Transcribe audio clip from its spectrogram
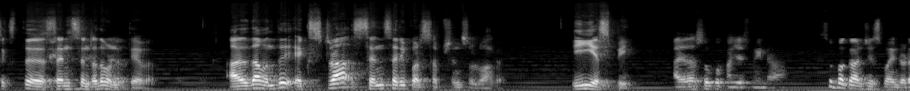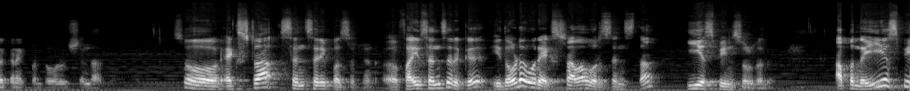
சிக்ஸ்த்து சென்ஸ்ன்றது ஒன்று தேவை. அதுதான் வந்து எக்ஸ்ட்ரா சென்சரி பர்செப்ஷன் சொல்லுவாங்க. E இஎஸ்பி அதுதான் சூப்பர் கான்சியஸ் மைண்டா சூப்பர் கான்ஷியஸ் மைண்டோட கனெக்ட் பண்ணுற ஒரு விஷயம் தான் அது. So extra sensory perception five sense இருக்குது இதோட ஒரு எக்ஸ்ட்ராவாக ஒரு சென்ஸ் தான் இஎஸ்பின்னு சொல்கிறது அப்போ இந்த இஎஸ்பி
